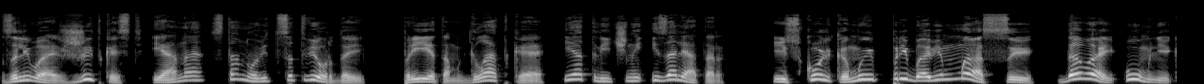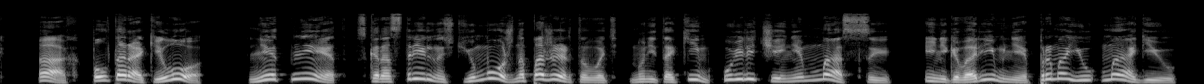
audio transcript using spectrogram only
Заливаешь жидкость, и она становится твердой. При этом гладкая и отличный изолятор. «И сколько мы прибавим массы? Давай, умник! Ах, полтора кило! Нет-нет, скорострельностью можно пожертвовать, но не таким увеличением массы. И не говори мне про мою магию.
